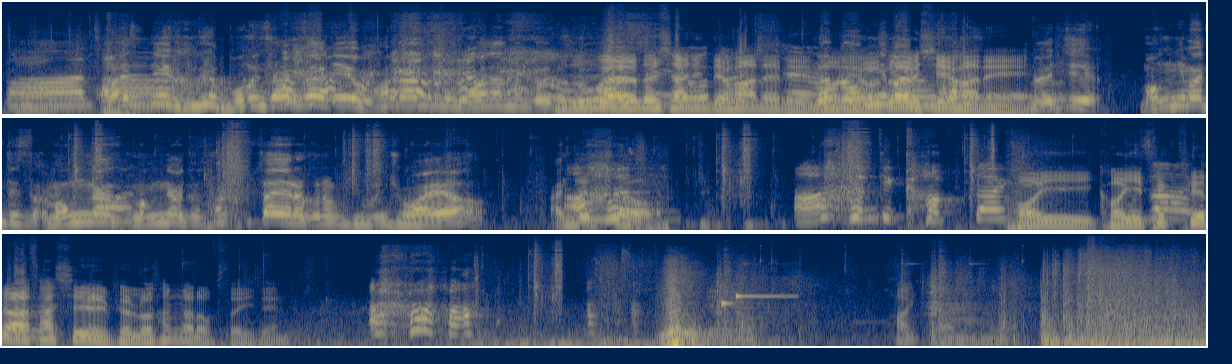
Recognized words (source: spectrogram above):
맞아. 아 근데 그게 뭔 상관이에요 화나는 건 화나는 거지 누가 맞아, 8시 아닌데 여덟 화내래 시에. 너나 8시에 화내 뭐지 먹님한테 먹나 먹님한테 34이라 그럼 기분 좋아요? 안 좋죠? 아, 아니 갑자기 거의 거의 부장님. 팩트라 사실 별로 상관없어 이젠. 이제 화기가 있네.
